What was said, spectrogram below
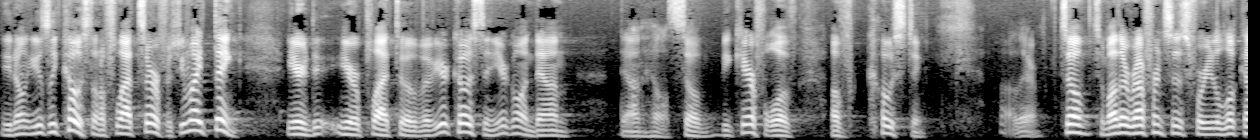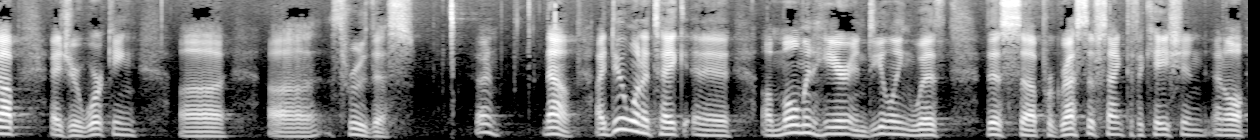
you don't usually coast on a flat surface. You might think you're, you're a plateau, but if you're coasting, you're going down downhill. So be careful of, of coasting uh, there. So, some other references for you to look up as you're working uh, uh, through this. Okay. Now, I do want to take a, a, moment here in dealing with this uh, progressive sanctification and all,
